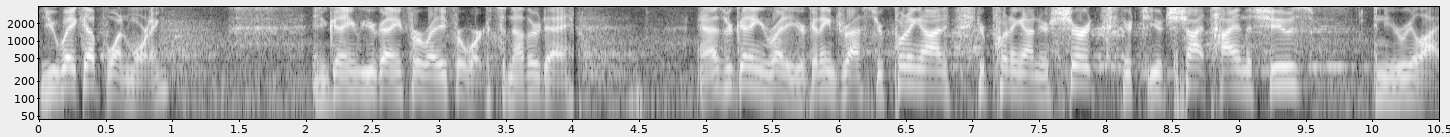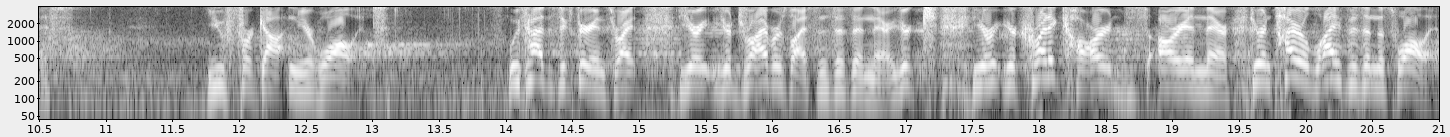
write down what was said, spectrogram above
You wake up one morning and you're getting, you're getting for ready for work. It's another day. And as you're getting ready, you're getting dressed, you're putting on, you're putting on your shirt, you're, you're tying the shoes, and you realize you've forgotten your wallet. We've had this experience, right? Your, your driver's license is in there, your, your, your credit cards are in there, your entire life is in this wallet.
